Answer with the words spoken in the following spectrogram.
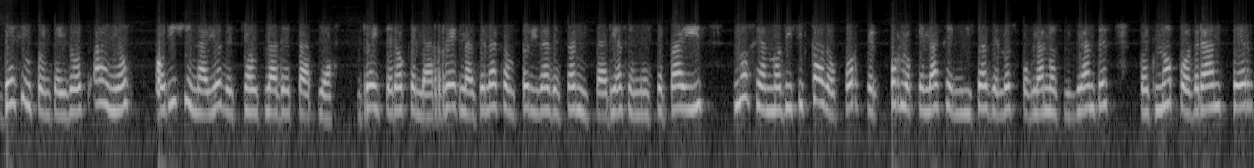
de 52 años, originario de Chautla de Tapia. Reiteró que las reglas de las autoridades sanitarias en este país no se han modificado, porque, por lo que las cenizas de los poblanos migrantes pues no podrán ser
